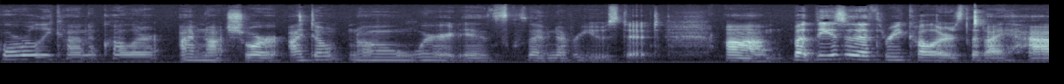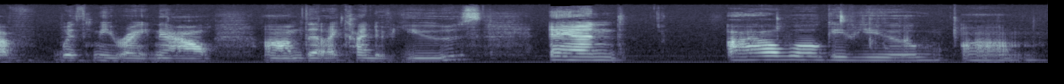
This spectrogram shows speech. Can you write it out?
corally kind of color. I'm not sure. I don't know where it is because I've never used it. Um, but these are the three colors that I have with me right now um, that I kind of use. And I will give you um,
